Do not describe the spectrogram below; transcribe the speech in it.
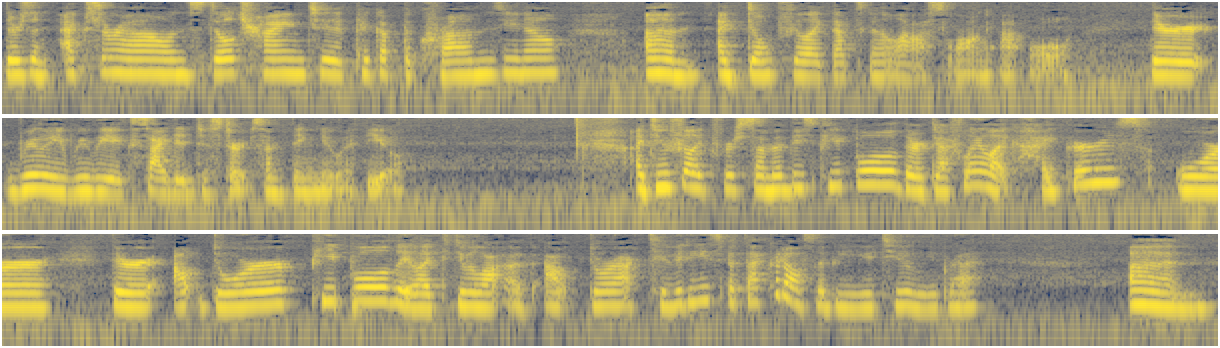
there's an ex around, still trying to pick up the crumbs, you know, um, I don't feel like that's going to last long at all. They're really, really excited to start something new with you. I do feel like for some of these people, they're definitely like hikers or they're outdoor people. They like to do a lot of outdoor activities, but that could also be you too, Libra. Um,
